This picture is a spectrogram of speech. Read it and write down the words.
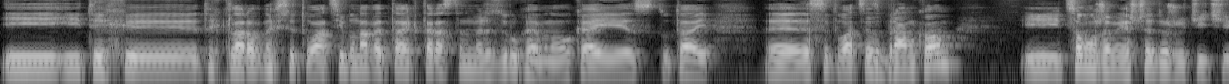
i, i tych, y, tych klarownych sytuacji, bo nawet tak teraz ten mecz z ruchem, no okej, okay, jest tutaj y, sytuacja z bramką i co możemy jeszcze dorzucić? Y,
